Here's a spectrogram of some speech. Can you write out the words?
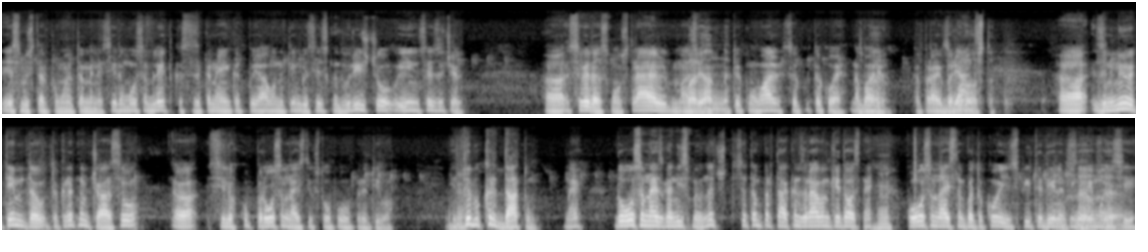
jaz sem bil star, po mojem, tam 7-8 let, ko sem se kar naenkrat pojavil na tem gasilskem dvorišču in se je začel. Uh, seveda smo ustrajali, Barjan, tekmovali, se, tako je, na Z barju, ta pravi barjan. Uh, zanimivo je tem, da v takratnem času uh, si lahko po 18 vstopil v operativo. In to je bil kar datum. Ne? Do 18. nismo imeli, nič se tam pretaknemo zraven, ki je dosti. ne. Po 18. pa tako izpite delati in Vse, gremo in vse. si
